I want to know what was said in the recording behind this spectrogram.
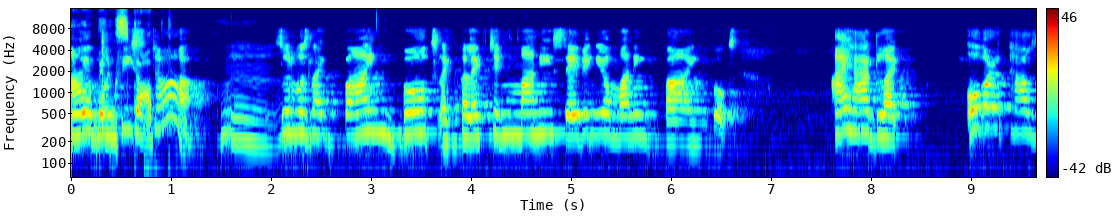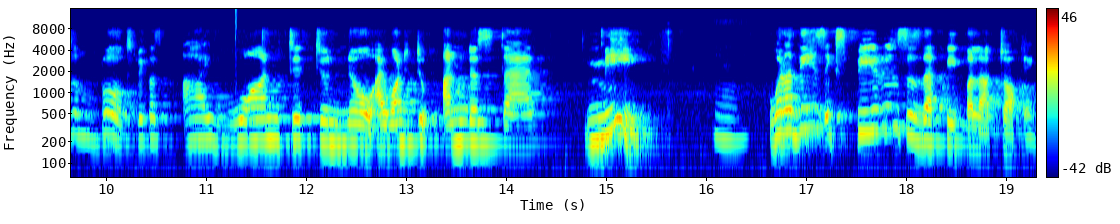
I would be stopped. stopped. Hmm. So it was like buying books, like collecting money, saving your money, buying books. I had like over a thousand books because I wanted to know, I wanted to understand me. Hmm. What are these experiences that people are talking?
